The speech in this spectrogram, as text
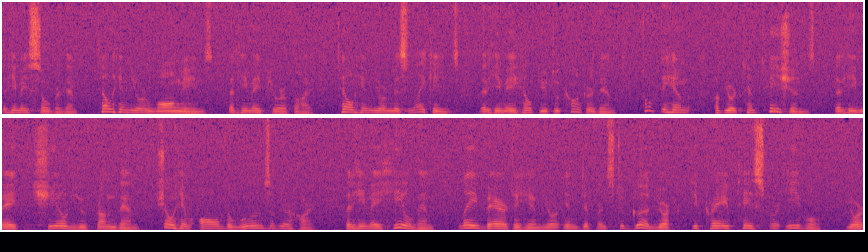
that he may sober them. Tell him your longings, that he may purify. Tell him your mislikings, that he may help you to conquer them. Talk to him of your temptations, that he may shield you from them. Show him all the wounds of your heart, that he may heal them. Lay bare to him your indifference to good, your depraved taste for evil, your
